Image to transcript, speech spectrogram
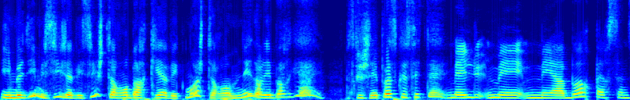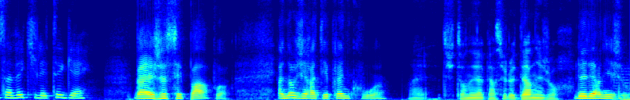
il me dit, mais si j'avais su, je t'aurais embarqué avec moi, je t'aurais emmené dans les bars gays. Parce que je savais pas ce que c'était. Mais, mais, mais à bord, personne savait qu'il était gay. Ben, je sais pas, quoi. Ah non, j'ai raté plein de coups. Hein. Ouais, tu t'en es aperçu le dernier jour. Le dernier jour.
